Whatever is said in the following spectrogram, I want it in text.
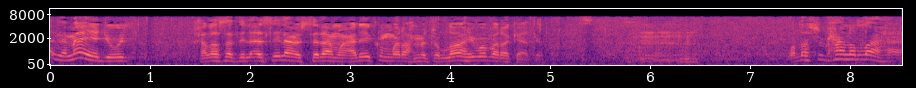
هذا ما يجوز. خلصت الأسئلة والسلام عليكم ورحمة الله وبركاته. والله سبحان الله.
